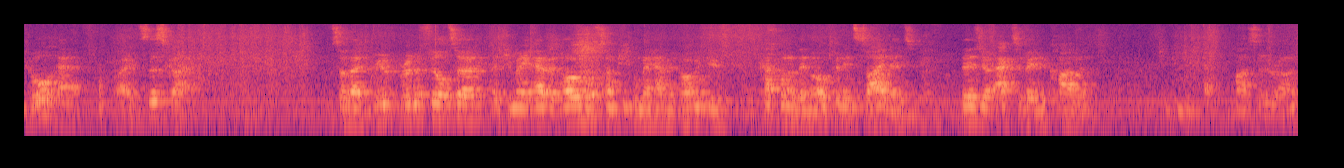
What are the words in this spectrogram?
You all have, right? It's this guy. So that Br- Brita filter that you may have at home or some people may have at home, if you cut one of them open inside it, there's your activated carbon. You can pass it around.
